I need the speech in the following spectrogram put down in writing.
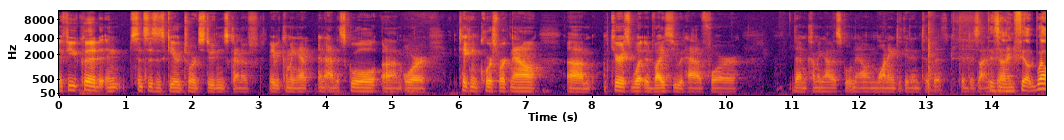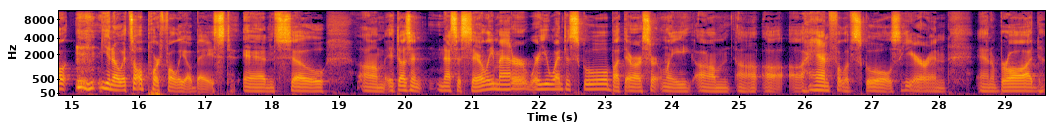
if you could and since this is geared towards students kind of maybe coming at and out of school um, or taking coursework now um, I'm curious what advice you would have for them coming out of school now and wanting to get into the, the design design field. field. Well, you know, it's all portfolio based, and so um, it doesn't necessarily matter where you went to school, but there are certainly um, uh, a, handful of schools here and and abroad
